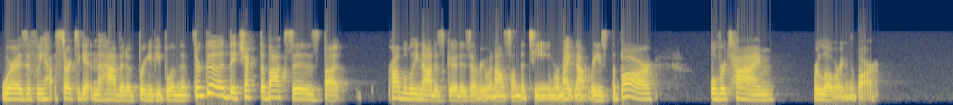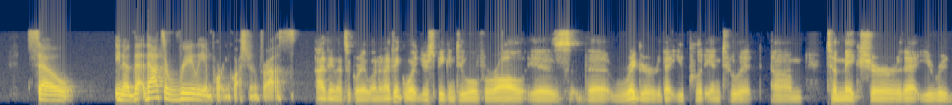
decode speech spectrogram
Whereas if we ha- start to get in the habit of bringing people in that they're good, they check the boxes, but probably not as good as everyone else on the team or might not raise the bar, over time, we're lowering the bar. So, you know, that, that's a really important question for us. I think that's a great one. And I think what you're speaking to overall is the rigor that you put into it um, to make sure that you re-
